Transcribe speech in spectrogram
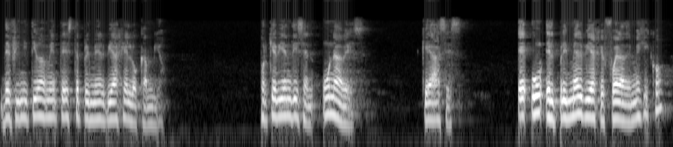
definitivamente este primer viaje lo cambió. Porque bien dicen, una vez que haces eh, el primer viaje fuera de México,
